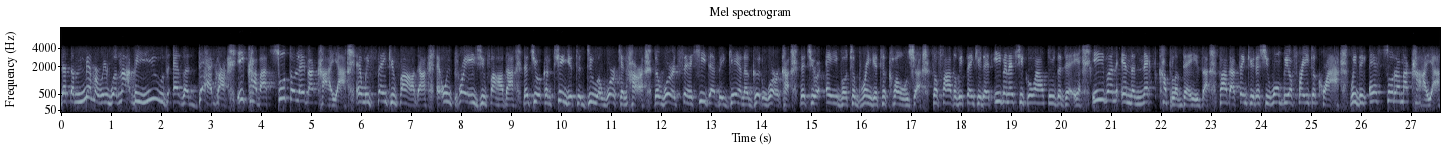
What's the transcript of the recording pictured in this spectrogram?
that the memory will not be used as a dagger. And we thank you, Father, and we praise you, Father, that you'll continue to do a work in her. The word says, He that began a good work, that you're able to bring it to closure. So, Father, we thank you that even as she go out through the day, even in the next couple of days. Father, I thank you that she won't be afraid to cry. We the Makaya,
